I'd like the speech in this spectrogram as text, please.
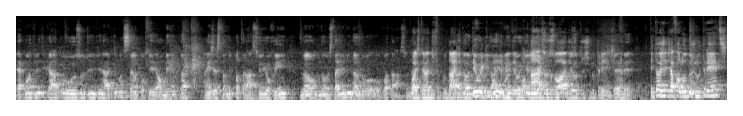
é contraindicado o uso de vinagre de maçã, porque aumenta a ingestão de potássio e o rim não, não está eliminando o, potássio. Né? Pode ter uma dificuldade de manter o equilíbrio entre o potássio, sódio e outros nutrientes. Né? Perfeito. Né? Então a gente já falou dos nutrientes,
